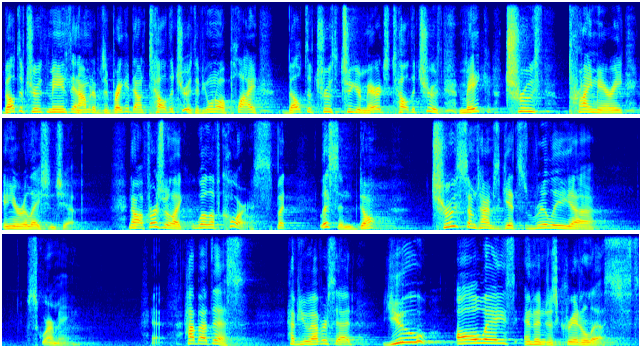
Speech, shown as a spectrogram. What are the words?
Belt of truth means, and I'm going to break it down, tell the truth. If you want to apply belt of truth to your marriage, tell the truth. Make truth primary in your relationship. Now, at first we're like, well, of course. But listen, don't, truth sometimes gets really uh, squirming. How about this? Have you ever said, you always, and then just create a list?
